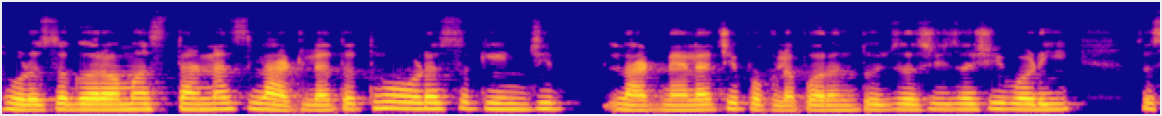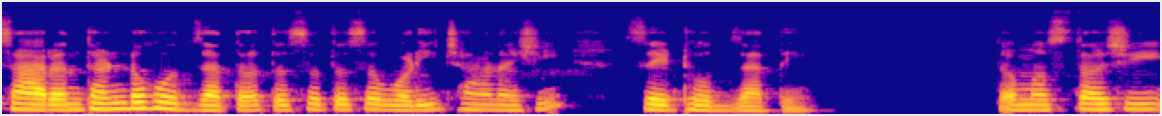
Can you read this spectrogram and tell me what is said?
थोडंसं गरम असतानाच लाटलं तर थोडंसं किंचित लाटण्याला चिपकलं. परंतु जशी जशी वडीचं सारण थंड होत जातं तसं तसं वडी छान अशी सेट होत जाते. तर मस्त अशी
